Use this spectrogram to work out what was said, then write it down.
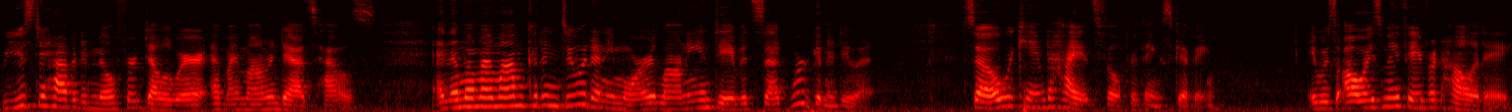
We used to have it in Milford, Delaware, at my mom and dad's house. And then when my mom couldn't do it anymore, Lonnie and David said, We're going to do it. So we came to Hyattsville for Thanksgiving. It was always my favorite holiday,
